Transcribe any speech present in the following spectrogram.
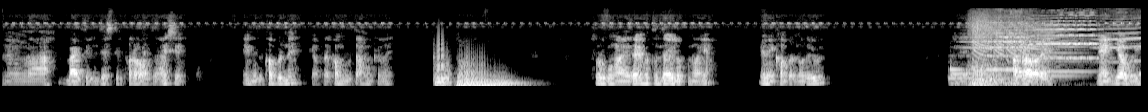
અને હમણાં બહારથી વિદેશથી ફરવા આવતા છે એને તો ખબર નહીં કે આપણે કમુરતા શું કહેવાય થોડું ઘણું અહીં રહ્યો તો જાય લોકોનું અહીંયા એને ખબર ન રહી હોય અને આપણા વાળા ત્યાં ગયા હોય,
